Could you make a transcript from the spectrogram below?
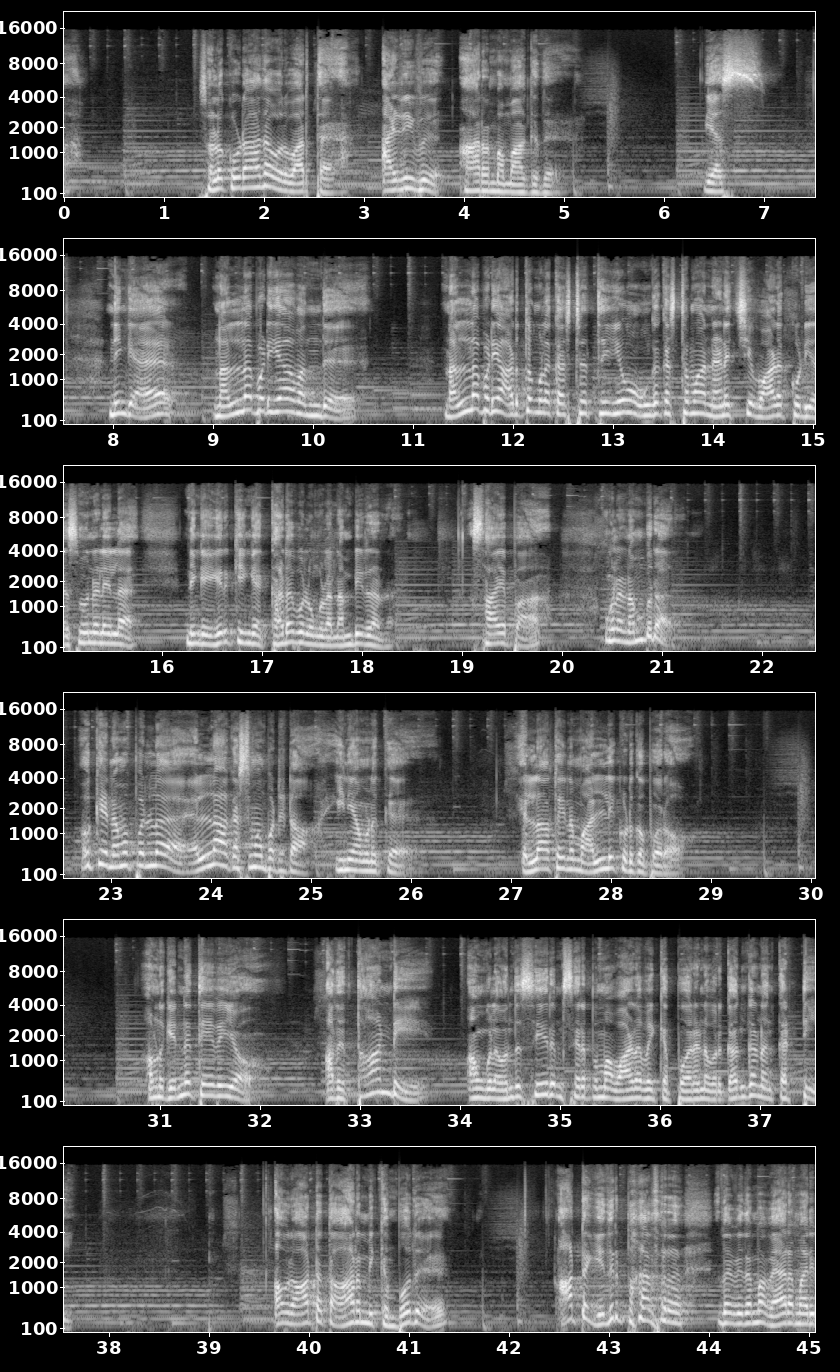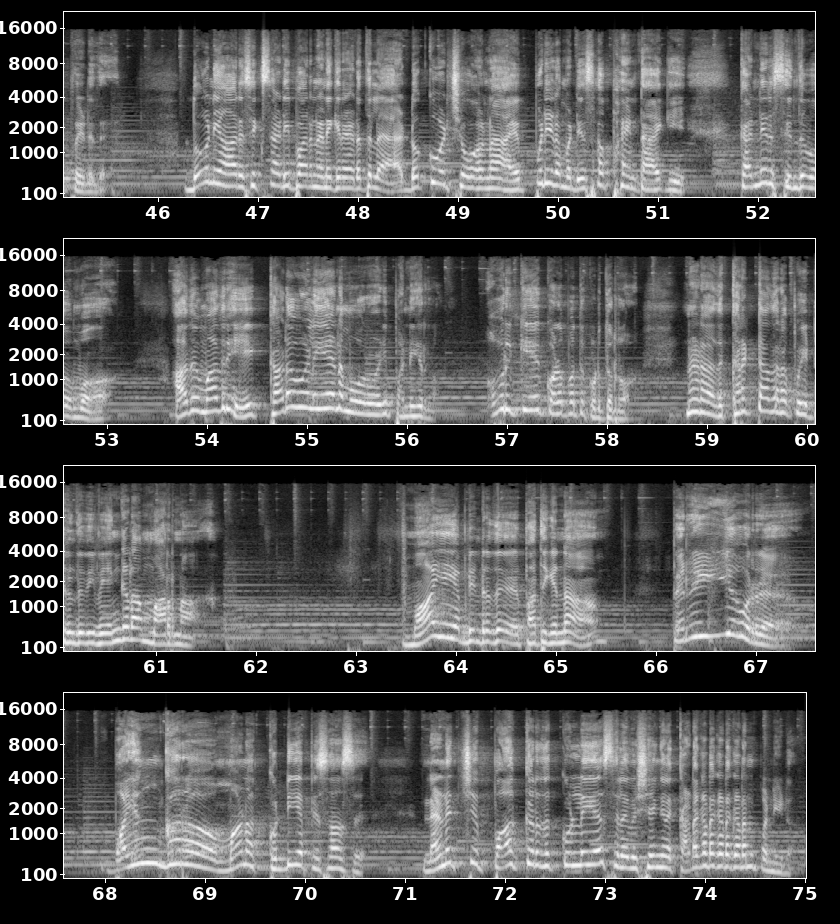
சொல்லக்கூடாத ஒரு வார்த்தை அழிவு ஆரம்பமாகுது. எஸ் நீங்கள் நல்லபடியாக வந்து நல்லபடியாக அடுத்தவங்கள கஷ்டத்தையும் உங்கள் கஷ்டமாக நினச்சி வாழக்கூடிய சூழ்நிலையில் நீங்கள் இருக்கீங்க கடவுள் உங்களை நம்பிடுறாரு சாயப்பா உங்களை நம்புகிறார் ஓகே நம்ம பிள்ளை எல்லா கஷ்டமும் பட்டுட்டான். இனி அவனுக்கு எல்லாத்தையும் நம்ம அள்ளி கொடுக்க போகிறோம் அவனுக்கு என்ன தேவையோ அதை தாண்டி அவங்கள வந்து சீரும் சிறப்புமாக வாழ வைக்க போகிறேன்னு ஒரு கங்கணம் கட்டி அவர் ஆட்டத்தை ஆரம்பிக்கும் போது ஆட்டம் எதிர்பார்த்த விதமாக வேறு மாதிரி போயிடுது. தோனி ஆறு சிக்ஸ் அடிப்பார்னு நினைக்கிற இடத்துல டொக்கு வச்சு ஓனா எப்படி நம்ம டிசப்பாயிண்ட் ஆகி கண்ணீர் சிந்துவோமோ அது மாதிரி கடவுளையே நம்ம ஒரு வழி பண்ணிடுறோம் அவருக்கே குழப்பத்தை கொடுத்துட்றோம். என்னடா அது கரெக்டாக தானே போயிட்டு இருந்தது இவன் எங்கடா மாறினா? மாயை அப்படின்றது பார்த்தீங்கன்னா பெரிய ஒரு பயங்கரமான கொடிய பிசாசு. நினச்சி பார்க்கறதுக்குள்ளேயே சில விஷயங்களை கட கட கட கடன்னு பண்ணிடும்.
